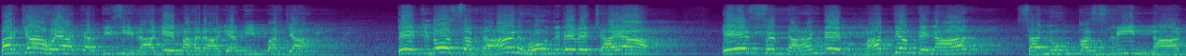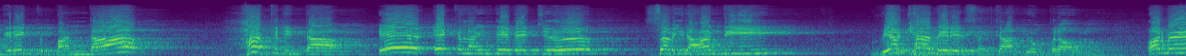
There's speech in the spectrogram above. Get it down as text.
ਪਰਜਾ ਹੋਇਆ ਕਰਦੀ ਸੀ ਰਾਜੇ ਮਹਾਰਾਜਿਆਂ ਦੀ ਪਰਜਾ। ਤੇ ਜਦੋਂ ਸੰਵਿਧਾਨ ਹੋਂਦ ਦੇ ਵਿੱਚ ਆਇਆ ਇਸ ਸੰਵਿਧਾਨ ਦੇ ਮਾਧਿਅਮ ਦੇ ਨਾਲ ਸਾਨੂੰ ਅਸਲੀ ਨਾਗਰਿਕ ਬਣਨ ਹੱਕ ਦਿੱਤਾ। ਇਹ ਇੱਕ ਲਾਈਨ ਦੇ ਵਿੱਚ ਸੰਵਿਧਾਨ ਦੀ ਵਿਆਖਿਆ ਮੇਰੇ ਸਤਿਕਾਰਯੋਗ ਭਰਾਓ। ਔਰ ਮੈਂ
